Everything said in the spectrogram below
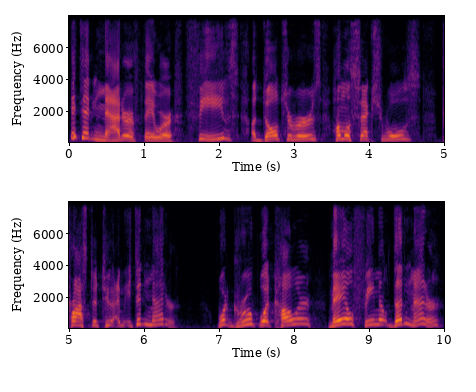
It didn't matter if they were thieves, adulterers, homosexuals, prostitutes. I mean, it didn't matter. What group, what color, male, female, doesn't matter.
